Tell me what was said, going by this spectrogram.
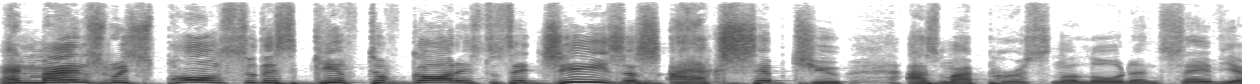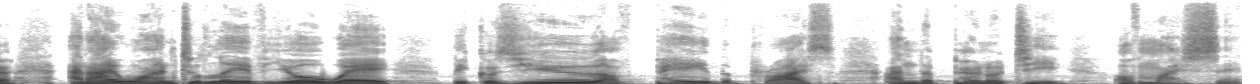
And man's response to this gift of God is to say, Jesus, I accept you as my personal Lord and Savior, and I want to live your way because you have paid the price and the penalty of my sin.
